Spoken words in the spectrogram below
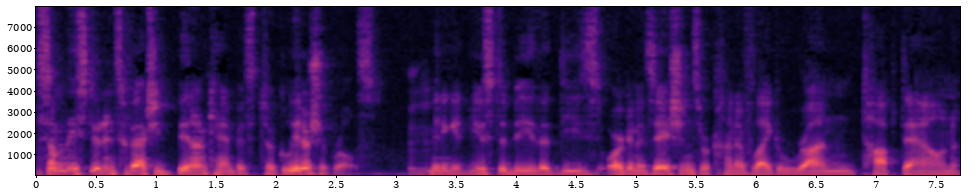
some of these students who've actually been on campus took leadership roles. Mm-hmm. Meaning, it used to be that these organizations were kind of like run top down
